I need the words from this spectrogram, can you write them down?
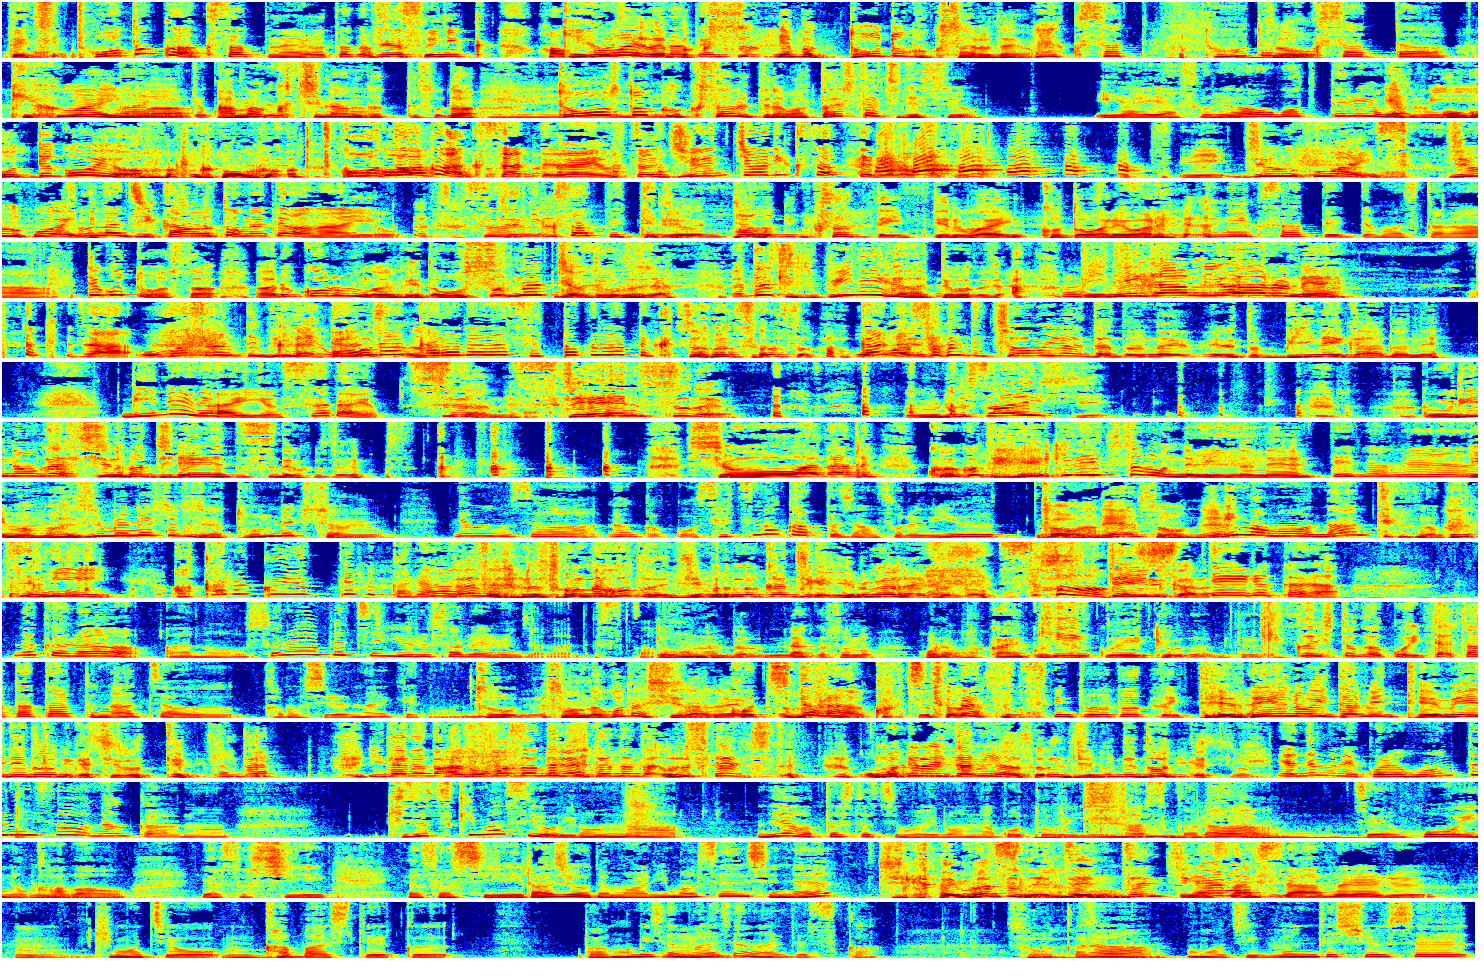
別に尊くは腐ってないよ。ただ普通に発寄付ワインはやっぱ腐やっぱ尊く腐るだよ。え、腐っ、尊く腐った。寄付ワインは甘口なんだって。そう。だから、尊く腐るってのは私たちですよ。いやいや、それはおごってるよ、いや、君。おごってこうよ。おご、こ尊こくは腐ってないよ。普通、順調に腐ってるよ、別に。純不ワイン。純不ワイン。そんな時間を止めてはないよ。普通に腐っていってるよ。順調に腐っていってるワインこと我々。っ普通に腐っていってますから。てことはさ、アルコール分が抜けてお酢になっちゃうってことじゃん。私たちビネガーってことじゃん。あ、ビネガー味はあるね。だってさ、おばさんってビネ、だんだんおばさ体が酸っぱくなってくる。そうそうそう。おばさんって調味料に例えるとビネガーだね。ビネガーいいよ、酢だよ。酢だね。ジェーン酢だよ。うるさいし。売り逃しのジェーン酢でございます。昭和だね。こういうこと平気で言ってたもんね、みんなね。言ってたね。今、真面目な人たちが飛んできちゃうよ。でもさ、なんかこう、切なかったじゃん、それを言うそう。ね、そうね。今もう、なんていうの、別に、明るく言ってるから。なぜならそんなことで自分の価値が揺るがないことを知っているから知っ。ているから。だから、あの、それは別に許されるんじゃないですか。どうなんだろう。なんかその、ほら、若い子に悪影響だみたいなさ。聞く人がこう、いたたたたってなっちゃうかもしれないけどもね。そうね。そんなことは知らない。こっちとら、こっちとら別に堂々と言っててめえの痛み、てめえでどうにかしろってひどい。いたたた、あのおばさんたちいたたた、うるせえっつって。お前の痛みはそれ自分でどうにかしろ。いや、でもね、これ本当にそう、なんかあの、傷つきますよ、いろんな。ね、私たちもいろんなことを言いますから、全方位のカバーを優しい、優しいラジオでもありませんしね。違いますね。全然違い優ますね。しさあふれるうん気持ちをカバーしていく番組じゃないじゃないですか。だそうですね。から、もう自分で修正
